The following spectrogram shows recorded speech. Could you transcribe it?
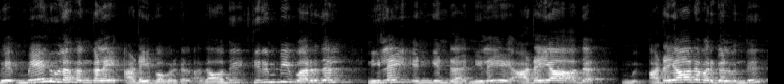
வே- மேலுலகங்களை அடைபவர்கள் அதாவது திரும்பி வருதல் நிலை என்கின்ற நிலையை அடையாத அடையாதவர்கள் வந்து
